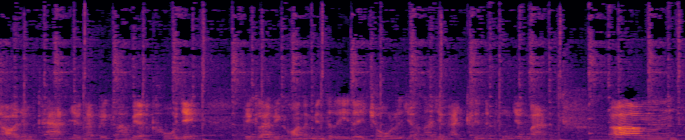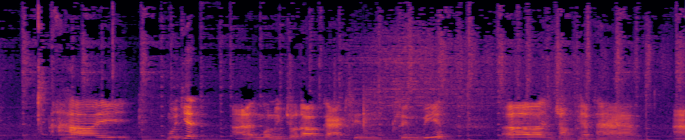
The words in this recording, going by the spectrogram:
ចោលយើងខាតយើងហើយពេលខ្លះវាអត់ខូចទេពេលខ្លះវាគ្រាន់តែមានទលីដីចូលអញ្ចឹងណាយើងអាច clean ខ្លួនយើងបាន អឺហើយមួយទៀតអាហ្នឹងមុននឹងចូលដល់ការ clean clean វាអឺចង់ប្រាប់ថាអា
